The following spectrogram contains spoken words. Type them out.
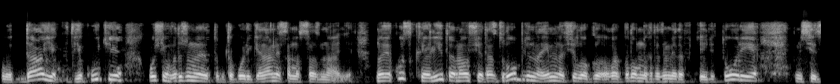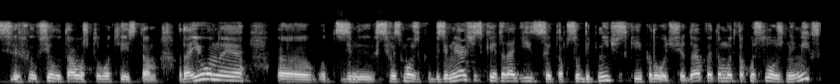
Вот, да, в Якутии очень выражено там, такое региональное самосознание. Но якутская элита, она очень раздроблена именно в силу огромных размеров территории, в силу того, что вот есть там районы, э, вот, всевозможные как бы, земляческие традиции, там, субэтнические и прочее. Да? Поэтому это такой сложный микс,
